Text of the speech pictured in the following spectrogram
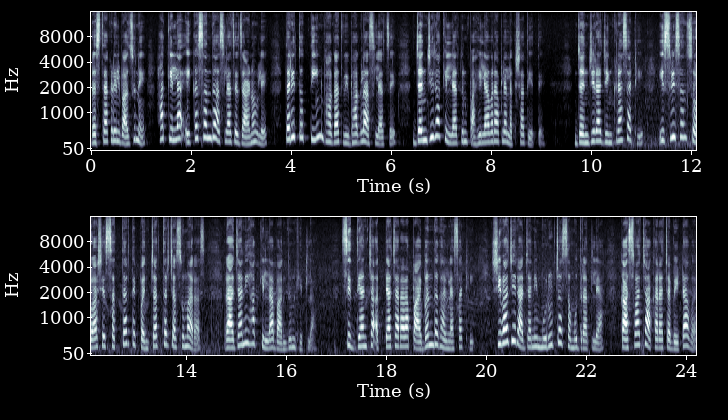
रस्त्याकडील बाजूने हा किल्ला एकसंध असल्याचे जाणवले तरी तो तीन भागात विभागला असल्याचे जंजिरा किल्ल्यातून पाहिल्यावर आपल्या लक्षात येते. जंजिरा जिंकण्यासाठी इसवी सन सोळाशे सत्तर ते पंच्याहत्तरच्या सुमारास राजांनी हा किल्ला बांधून घेतला. सिद्ध्यांच्या अत्याचाराला पायबंद घालण्यासाठी शिवाजी राजांनी मुरुडच्या समुद्रातल्या कासवाच्या आकाराच्या बेटावर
